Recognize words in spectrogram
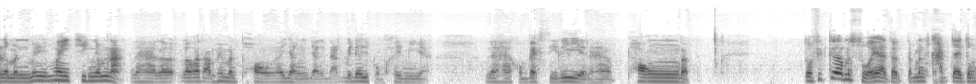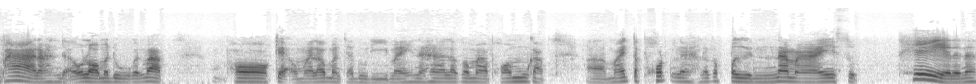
เลยมันไม่ไม่ทิ้งน้ำหนักนะฮะ แล้วแล้วก็ทำให้มันพองนะ อย่างอย่างดัตเวเดอร์ที่ผมเคยมีอะนะฮะของแบ็กซีรีส์นะฮะ พองแบบตัวฟิกเกอร์มันสวยอะ แต่แต่มันขัดใจตรงผ้านะ เดี๋ยวรอมาดูกันว่า พอแกะออกมาแล้วมันจะดูดีไหมนะฮะ แล้วก็มาพร้อมกับไม้ตะพดนะ แล้วก็ปืนหน้าไม้สุดเท่เลยนะ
